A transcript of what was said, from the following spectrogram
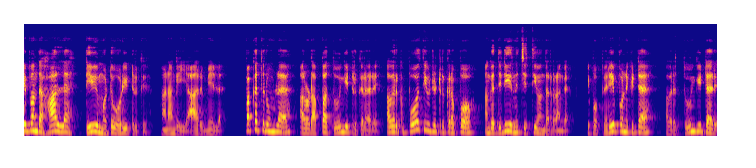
இப்போ அந்த ஹாலில் டிவி மட்டும் ஓடிட்டு இருக்கு. ஆனால் அங்கே யாருமே இல்லை. பக்கத்து ரூம்ல அவரோட அப்பா தூங்கிட்டு இருக்கிறாரு. அவருக்கு போத்தி விட்டுட்டு இருக்கிறப்போ அங்க திடீர்னு சித்தி வந்துடுறாங்க. இப்போ பெரிய பொண்ணுக்கிட்ட அவர் தூங்கிட்டாரு.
